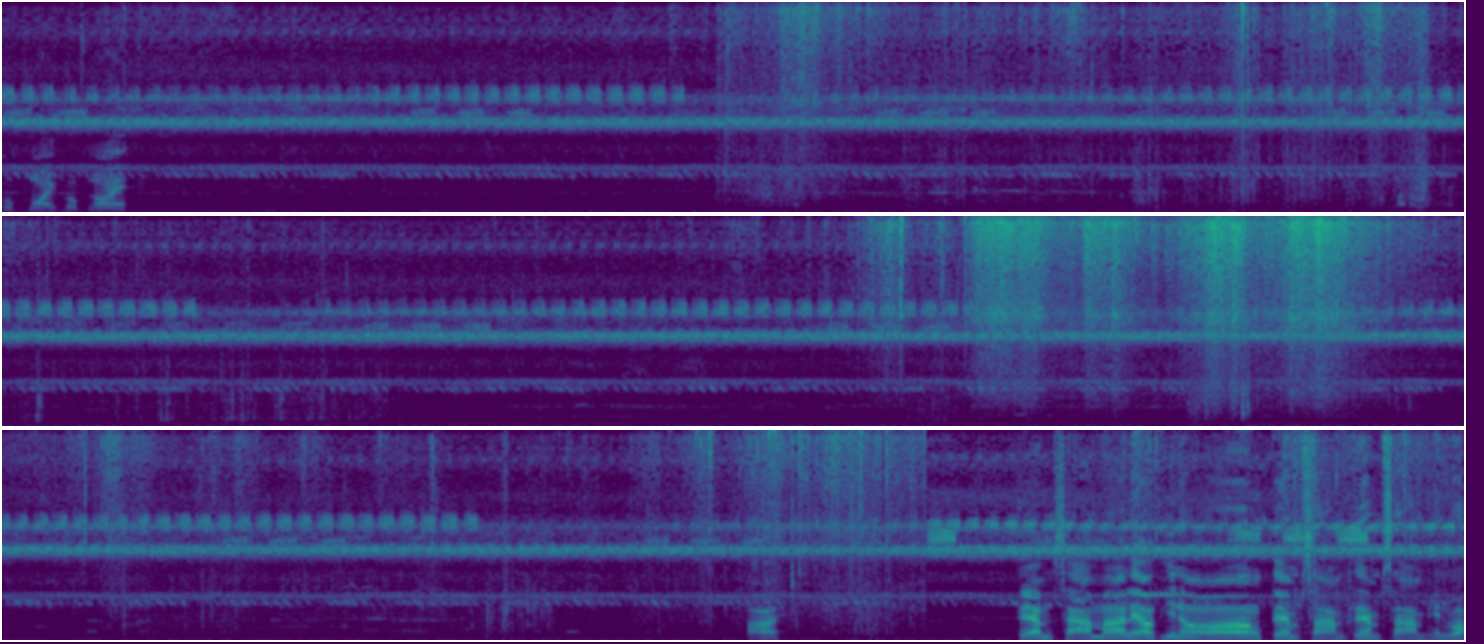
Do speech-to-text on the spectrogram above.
กบน้อยกบน้อย ไปแต้มสามมาแล้วพี่น้อง แต้มสามแต้มสามเห็นบ่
